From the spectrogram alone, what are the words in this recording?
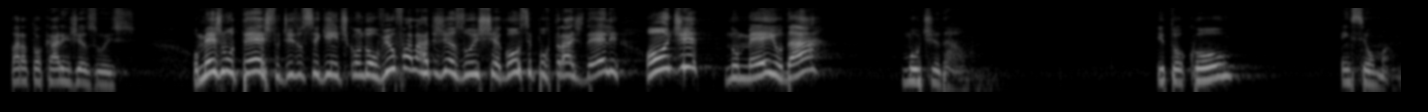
para tocar em Jesus. O mesmo texto diz o seguinte: quando ouviu falar de Jesus, chegou-se por trás dele, onde? No meio da multidão. E tocou em seu manto.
